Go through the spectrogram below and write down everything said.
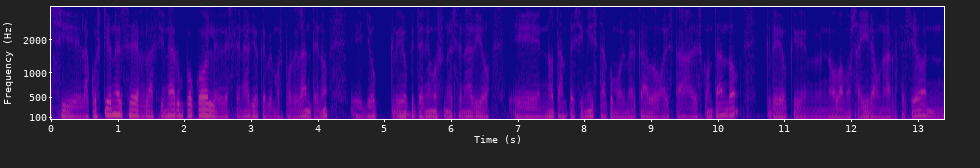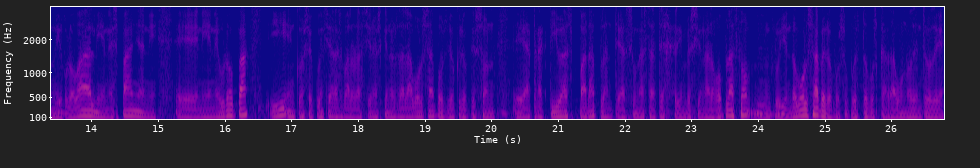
si la cuestión es eh, relacionar un poco el, el escenario que vemos por delante, ¿no? Eh, yo creo que tenemos un escenario eh, no tan pesimista como el mercado está descontando. Creo que no vamos a ir a una recesión ni global, ni en España, ni, ni en Europa, y en consecuencia las valoraciones que nos da la bolsa, pues yo creo que son eh, atractivas para plantearse una estrategia de inversión a largo plazo, incluyendo bolsa, pero por supuesto, pues cada uno dentro de,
